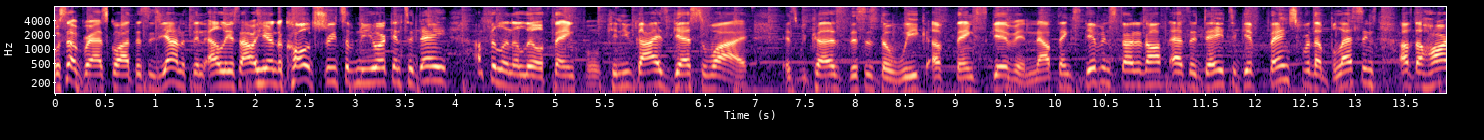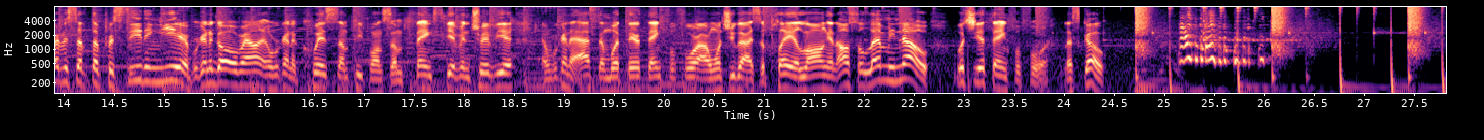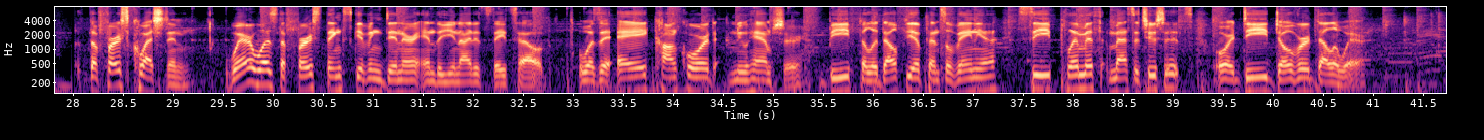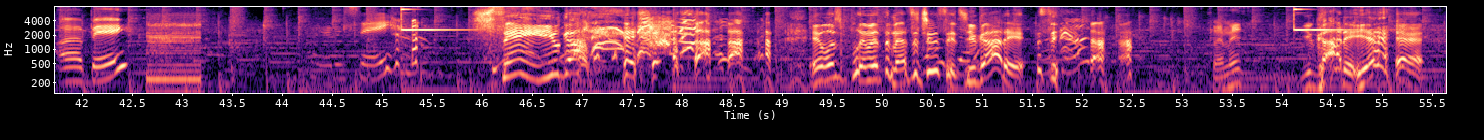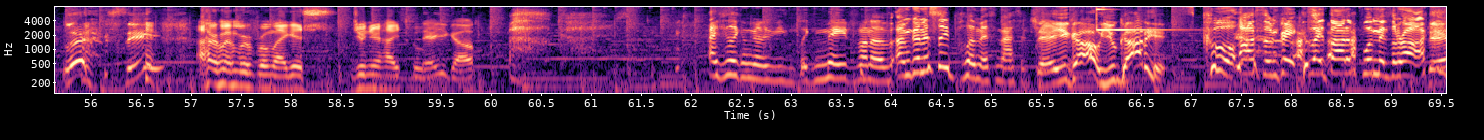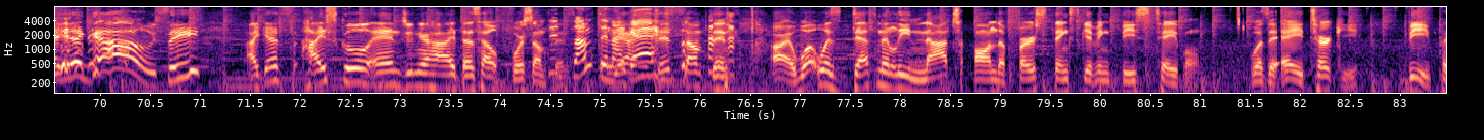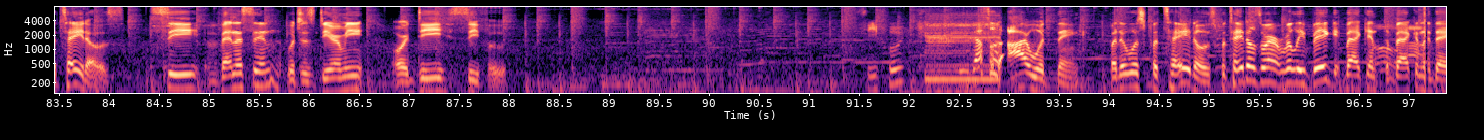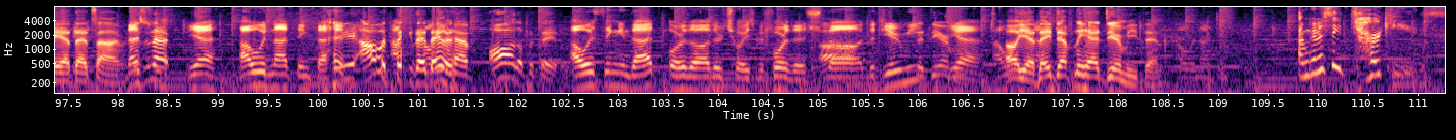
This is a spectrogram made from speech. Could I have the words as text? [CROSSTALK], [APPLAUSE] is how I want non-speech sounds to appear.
What's up, Brad Squad? This is Jonathan Elias out here in the cold streets of New York, and today I'm feeling a little thankful. Can you guys guess why? It's because this is the week of Thanksgiving. Now, Thanksgiving started off as a day to give thanks for the blessings of the harvest of the preceding year. We're gonna go around and we're gonna quiz some people on some Thanksgiving trivia, and we're gonna ask them what they're thankful for. I want you guys to play along and also let me know what you're thankful for. Let's go. [LAUGHS] The first question where was the first Thanksgiving dinner in the United States held? Was it A, Concord, New Hampshire, B, Philadelphia, Pennsylvania, C, Plymouth, Massachusetts, or D, Dover, Delaware? Uh, B? C. [LAUGHS] C, you got it! [LAUGHS] it was Plymouth, Massachusetts. You got it. [LAUGHS] See? Plymouth? You got it, yeah. Look, see? I remember from, I guess, junior high school. There you go. [SIGHS] Oh gosh. I feel like I'm gonna be like made fun of. I'm gonna say Plymouth, Massachusetts. There you go. You got it. Cool, awesome, great, because I thought of Plymouth Rock. There you go. See? I guess high school and junior high does help for something. Did something, I guess. Did something. [LAUGHS] All right, what was definitely not on the first Thanksgiving feast table? Was it A, turkey, B, potatoes, C, venison, which is deer meat, or D, seafood? Seafood? That's what I would think. But it was potatoes. Potatoes weren't really big back in Oh, back in the day at that time. That's Isn't that? Yeah, I would not think that. See, I would think [LAUGHS] that they would have all the potatoes. I was thinking that or the other choice before this. Ah, the the deer meat? the deer meat. Yeah. Oh yeah, they definitely had deer meat then. I would not think I'm gonna say turkeys.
